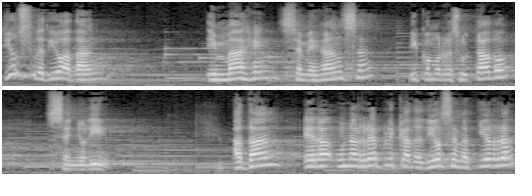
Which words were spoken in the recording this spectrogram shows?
Dios le dio a Adán imagen, semejanza y como resultado, señorío. Adán era una réplica de Dios en la tierra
